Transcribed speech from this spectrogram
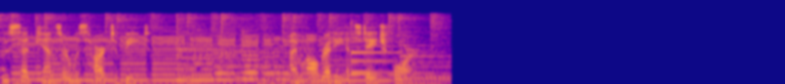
Who said cancer was hard to beat? I'm already at stage 4.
